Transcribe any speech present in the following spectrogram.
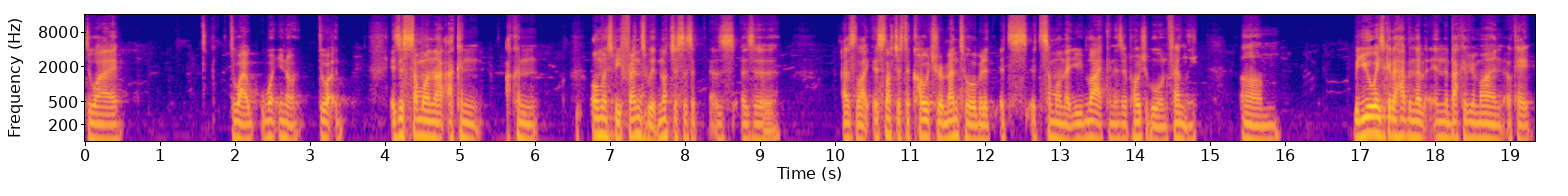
Do I do I want you know, do I is this someone I, I can I can almost be friends with, not just as a as as a as like it's not just a coach or a mentor, but it, it's it's someone that you like and is approachable and friendly. Um, but you always got to have in the in the back of your mind, okay,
